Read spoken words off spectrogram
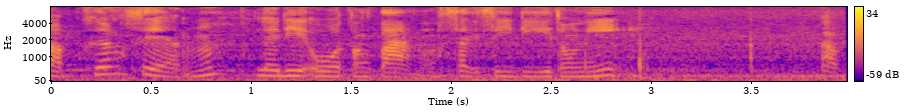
ปรับเครื่องเสียงเรดิโอต่างๆ ใส่ซีดีตรงนี้ ปรับ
